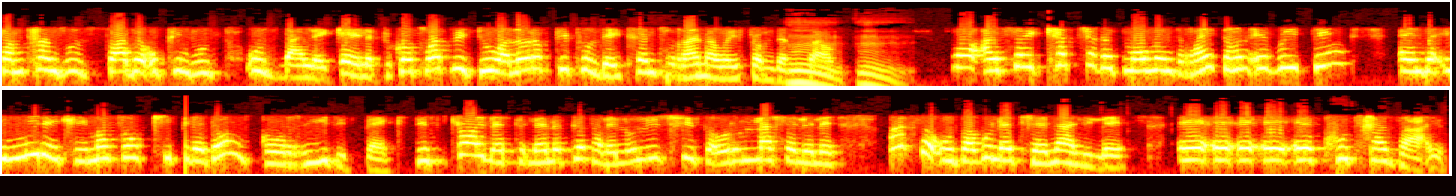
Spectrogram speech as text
sometimes uzisabe uphinde uz- uzibalekele because what we do a lot of people they tend to run away from themselves mm. so I say capture that moment, write down everything, and immediately must keep it. Don't go read it back. Destroy that lele paper lelo lishisa or ulahlelele. Base uza kule journal le e- e- e- e- ekhuthazayo.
